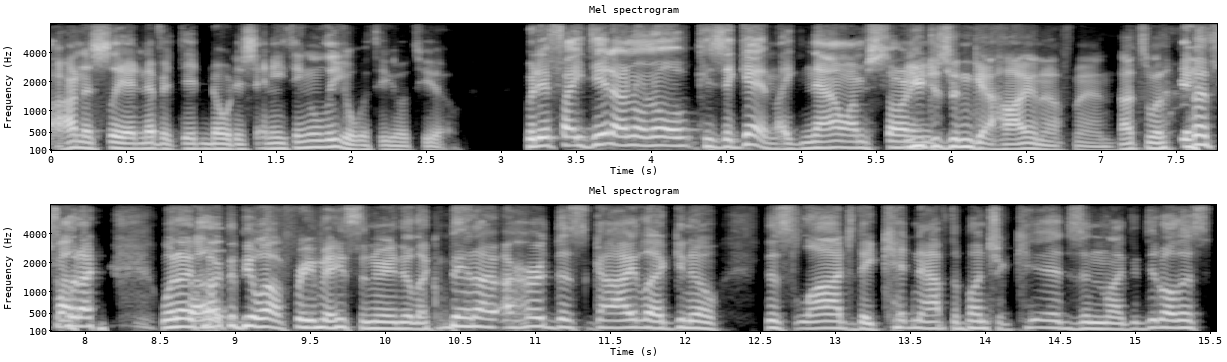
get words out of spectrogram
honestly, I never did notice anything illegal with the OTO. But if I did, I don't know, because again, like now I'm starting. you just didn't get high enough man that's what that's what i when i well- talk to people about freemasonry and they're like man I, I heard this guy like you know this lodge they kidnapped a bunch of kids and like they did all this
